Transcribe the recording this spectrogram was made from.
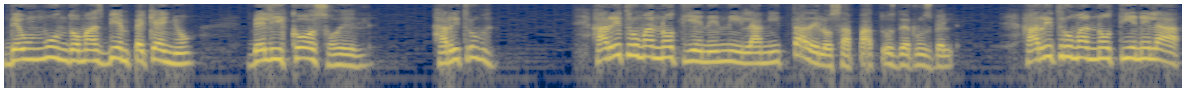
de un mundo más bien pequeño, belicoso él, Harry Truman. Harry Truman no tiene ni la mitad de los zapatos de Roosevelt. Harry Truman no tiene la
